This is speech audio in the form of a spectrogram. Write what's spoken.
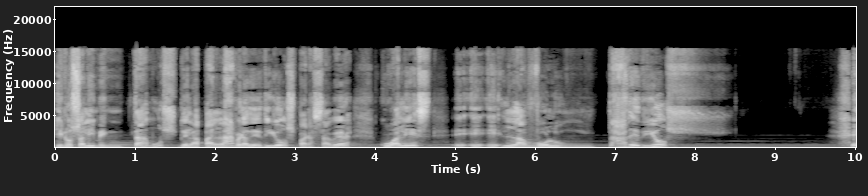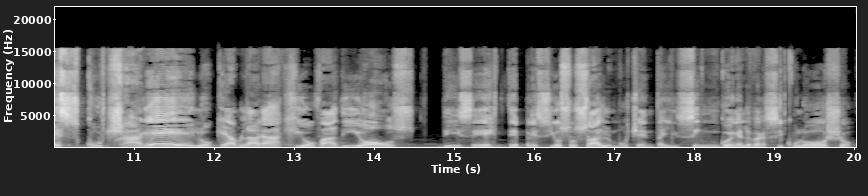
y nos alimentamos de la palabra de Dios para saber cuál es eh, eh, eh, la voluntad de Dios. Escucharé lo que hablará Jehová Dios, dice este precioso Salmo 85 en el versículo 8.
